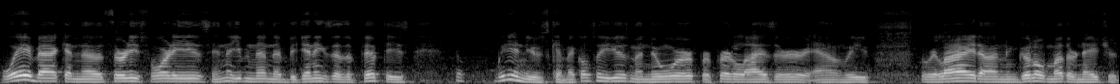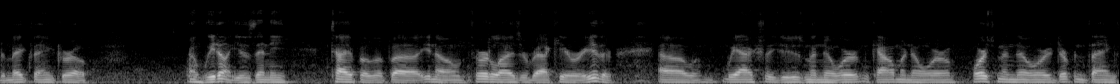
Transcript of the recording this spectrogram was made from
way back in the 30s, 40s, and even in the beginnings of the 50s, we didn't use chemicals. We used manure for fertilizer, and we relied on good old Mother Nature to make things grow. And we don't use any type of, uh, you know, fertilizer back here either. Uh, we actually use manure, cow manure, horse manure, different things,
